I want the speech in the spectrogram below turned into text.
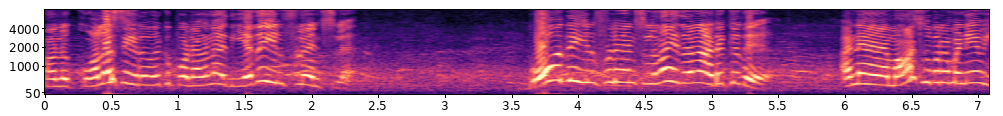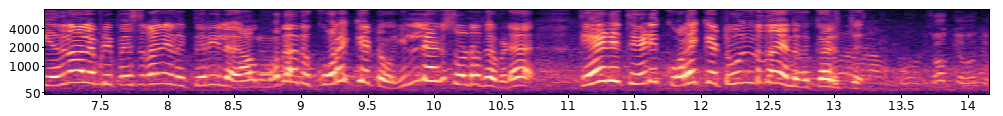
அவனை கொலை செய்கிறவருக்கு போனாங்கன்னா அது எதை இன்ஃப்ளூயன்ஸில் போதை இன்ஃப்ளூயன்ஸில் தான் இதெல்லாம் நடக்குது. ஆனால் மா சுப்பிரமணியம் எதனால் இப்படி பேசுறான்னு எனக்கு தெரியல. அவங்க முதல் அதை குறைக்கட்டும். இல்லைன்னு சொல்கிறத விட தேடி தேடி குறைக்கட்டும்ன்றது தான் எனது கருத்து. ஓகே ஓகே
